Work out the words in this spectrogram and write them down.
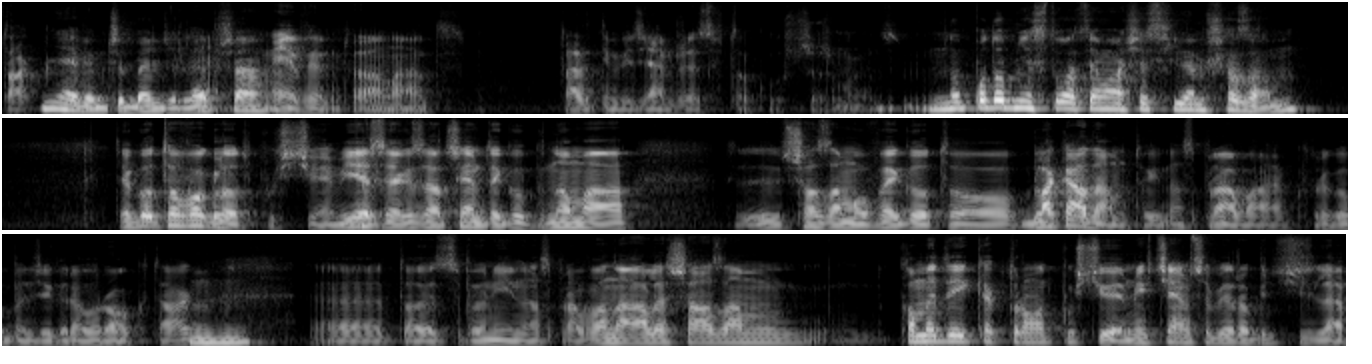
Tak. Nie wiem, czy będzie lepsza. Nie wiem, to nawet, nawet nie wiedziałem, że jest w toku, szczerze mówiąc. No podobnie sytuacja ma się z filmem Shazam. Tego to w ogóle odpuściłem. Jezu, jak zacząłem tego gnoma y, Shazamowego, to Black Adam to inna sprawa, którego będzie grał rok, tak? E, to jest zupełnie inna sprawa. No ale Shazam, komedyjka, którą odpuściłem. Nie chciałem sobie robić źle.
